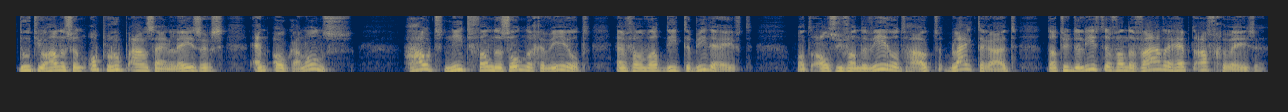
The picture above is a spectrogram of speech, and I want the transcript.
doet Johannes een oproep aan zijn lezers en ook aan ons. Houd niet van de zondige wereld en van wat die te bieden heeft. Want als u van de wereld houdt, blijkt eruit dat u de liefde van de Vader hebt afgewezen.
